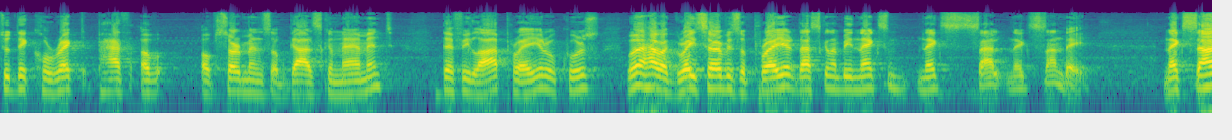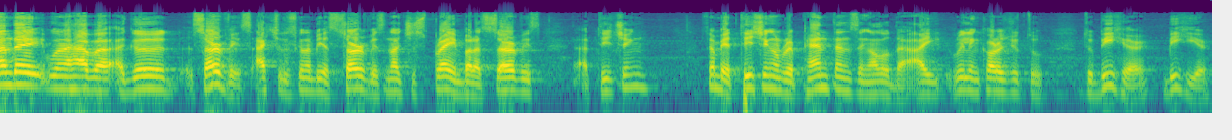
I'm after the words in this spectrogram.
to the correct path of observance of God's commandment. Tefillah, prayer, of course. We're going to have a great service of prayer. That's going to be next, next, next Sunday. Next Sunday, we're going to have a, a good service. Actually, it's going to be a service, not just praying, but a service, a teaching. It's going to be a teaching on repentance and all of that. I really encourage you to, to be here, be here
